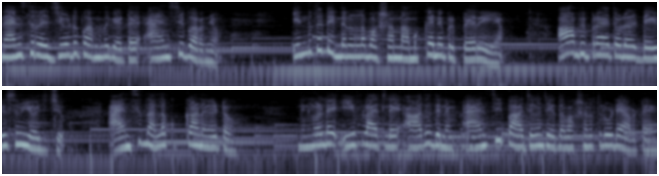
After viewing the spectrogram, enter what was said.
നാൻസി റജിയോട് പറഞ്ഞത് കേട്ട് ആൻസി പറഞ്ഞു. ഇന്നത്തെ ഡിന്നറിനുള്ള ഭക്ഷണം നമുക്ക് തന്നെ പ്രിപ്പയർ ചെയ്യാം. ആ അഭിപ്രായത്തോട് ഡേവിസും യോജിച്ചു. ആൻസി നല്ല കുക്കാണ് കേട്ടോ. നിങ്ങളുടെ ഈ ഫ്ലാറ്റിലെ ആദ്യ ദിനം ആൻസി പാചകം ചെയ്ത ഭക്ഷണത്തിലൂടെ ആവട്ടെ.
